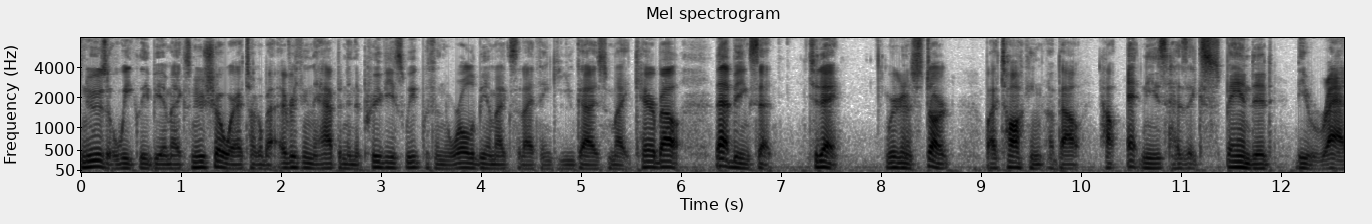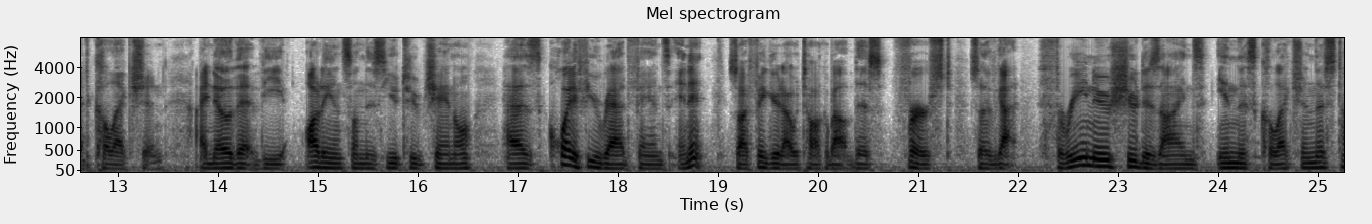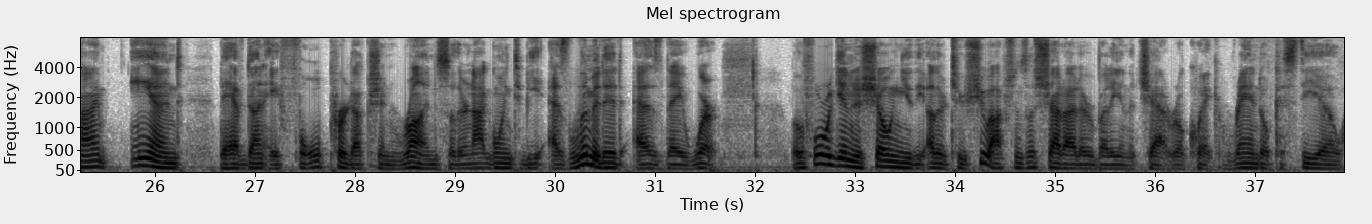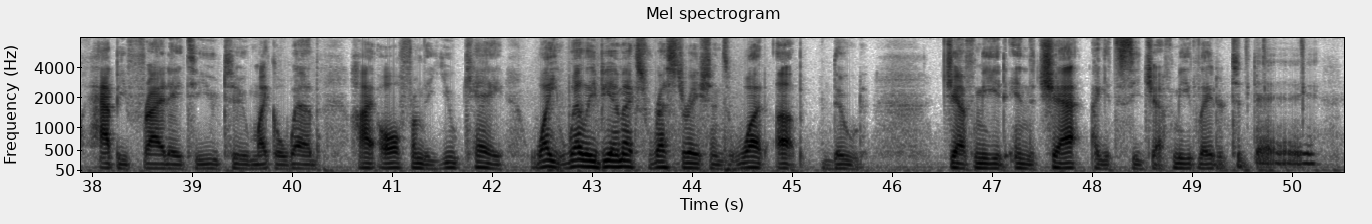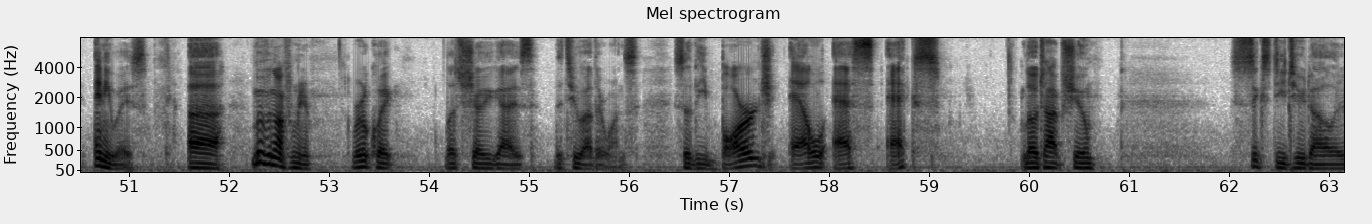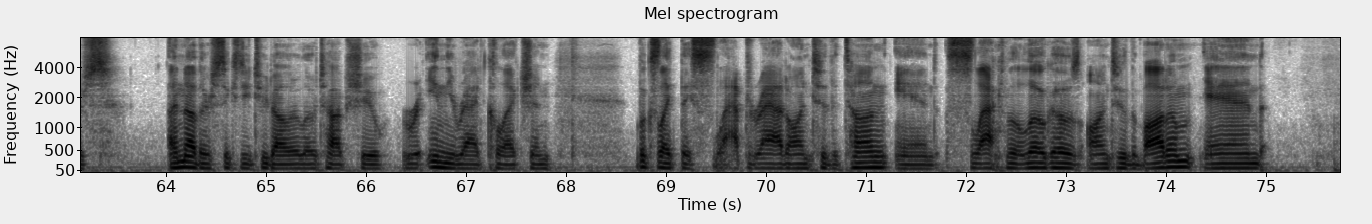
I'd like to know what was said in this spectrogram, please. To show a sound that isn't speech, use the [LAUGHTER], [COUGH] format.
News, a weekly BMX news show where I talk about everything that happened in the previous week within the world of BMX that I think you guys might care about. That being said, today we're going to start by talking about how Etnies has expanded the Rad collection. I know that the audience on this YouTube channel has quite a few Rad fans in it, so I figured I would talk about this first. So they've got three new shoe designs in this collection this time, and they have done a full production run, so they're not going to be as limited as they were. But before we get into showing you the other two shoe options, let's shout out everybody in the chat real quick. Randall Castillo, happy Friday to you too. Michael Webb, hi all from the UK. White Welly BMX Restorations, what up, dude? Jeff Mead in the chat. I get to see Jeff Mead later today. Anyways, uh, moving on from here, real quick, let's show you guys the two other ones. So the Barge LSX low top shoe, $62. Another $62 low top shoe in the Rad collection. Looks like they slapped Rad onto the tongue and slapped the logos onto the bottom. And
